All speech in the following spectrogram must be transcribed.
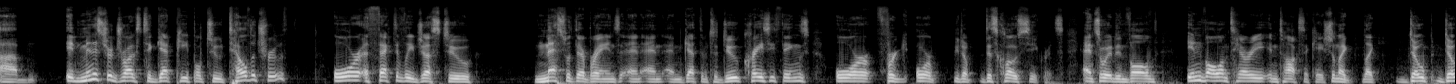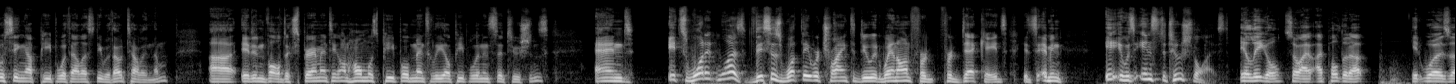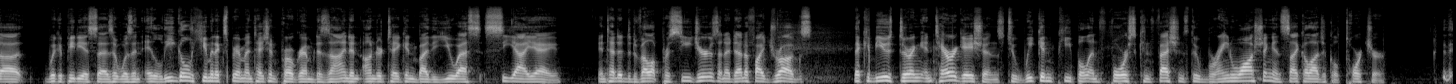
um, administer drugs to get people to tell the truth, or effectively just to mess with their brains and, and, and get them to do crazy things or for or you know disclose secrets. And so it involved involuntary intoxication, like like dope dosing up people with LSD without telling them. Uh, it involved experimenting on homeless people, mentally ill people in institutions, and it's what it was. This is what they were trying to do. It went on for for decades. It's I mean. It, it was institutionalized. illegal. So I, I pulled it up. It was uh, Wikipedia says it was an illegal human experimentation program designed and undertaken by the U.S. CIA, intended to develop procedures and identify drugs that could be used during interrogations to weaken people and force confessions through brainwashing and psychological torture.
